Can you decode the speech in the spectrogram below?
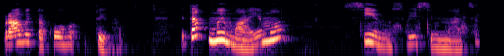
вправи такого типу. І так, ми маємо синус 18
